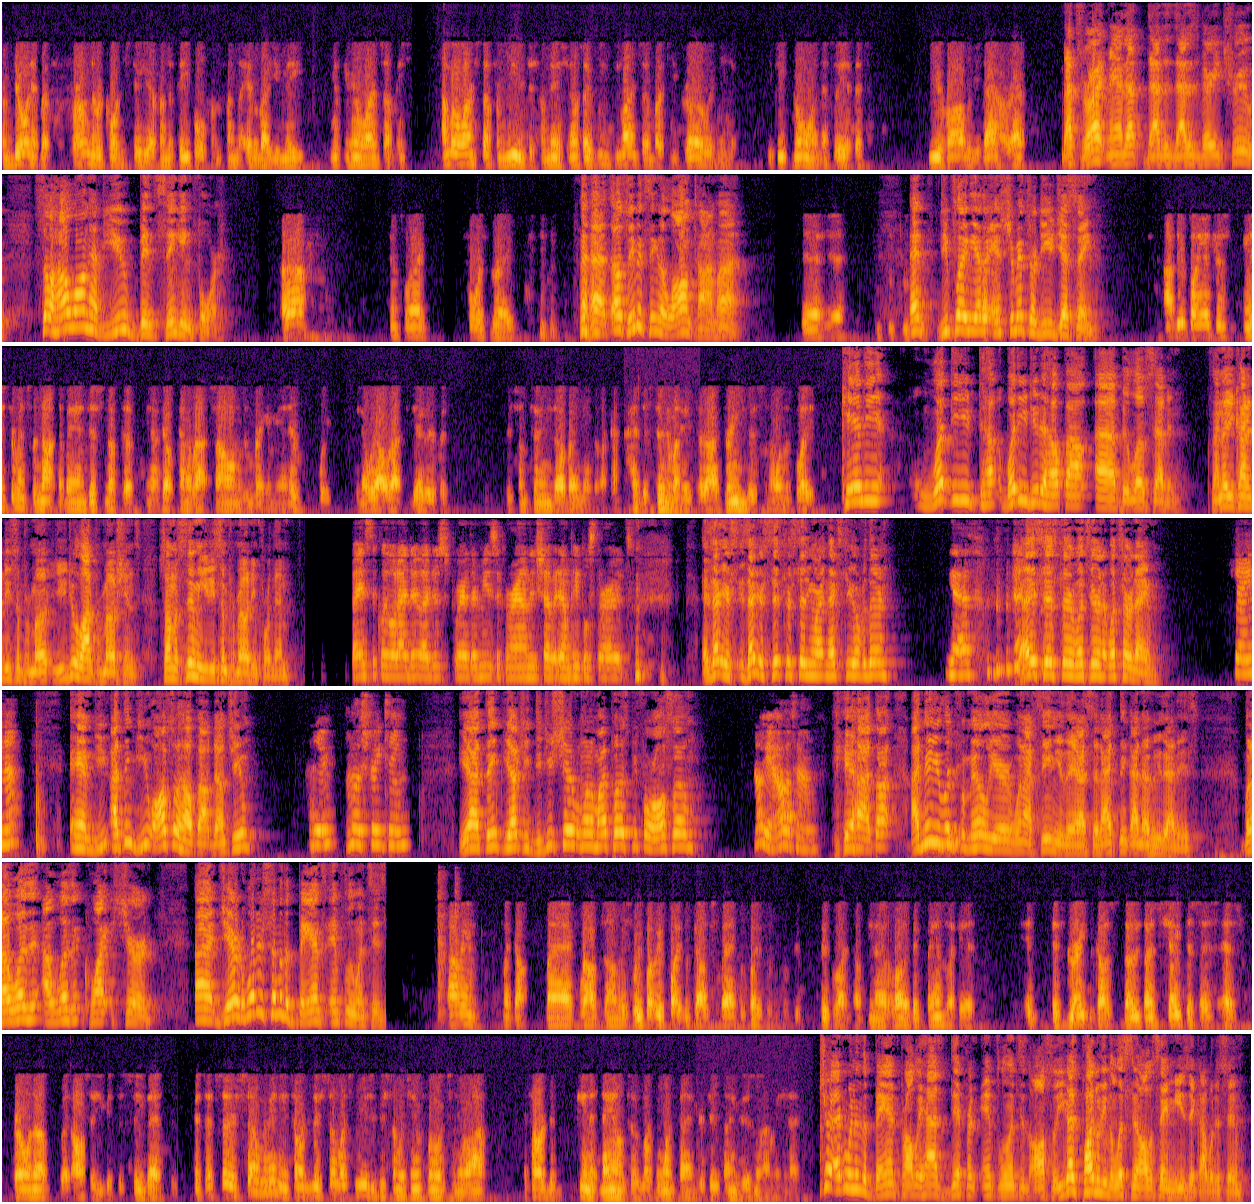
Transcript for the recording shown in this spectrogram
from doing it, but from the recording studio, from the people, from, from the, everybody you meet. You, you're going to learn something. I'm going to learn stuff from you just from this. You know, so you, you learn so much, you grow, and you, you keep going. That's it. That's you evolve or you die, right? That's right, man. That that is that is very true. So, how long have you been singing for? Uh, since like fourth grade. oh, so you've been singing a long time, huh? Yeah, yeah. And do you play any other instruments, or do you just sing? I do play interest, instruments, but not in the band, just enough to you know help kind of write songs and bring them in. Every week, you know, we all write together, but there's some tunes I bring in. Like I had this tune in my head that I dreamed this and I wanted to play it. Kandy, what do you what do you do to help out uh, below seven? Because I know you kind of do some promote. You do a lot of promotions, so I'm assuming you do some promoting for them. Basically, what I do, I just spread their music around and shove it down people's throats. Is that your is that your sister sitting right next to you over there? Yeah. Hey, sister, what's your what's her name? Shana, And you, I think you also help out, don't you? I do. I'm on the street team. Yeah, I think you actually did. You share one of my posts before, also. Oh yeah, all the time. Yeah, I thought I knew you looked familiar when I seen you there. I said, I think I know who that is, but I wasn't. I wasn't quite sure. Uh, Jarrod, what are some of the band's influences? I mean, like Godsmack, Rob Zombies. We play, we played with Godsmack. We played with with people like uh, you know a lot of big bands like it. it it's great because those those shaped us as as growing up, but also you get to see that it's, it's there's so many. It's hard. There's so much music. There's so much influence in your life. It's hard to pin it down to like one thing or two things, isn't it? I mean, you know. I'm sure everyone in the band probably has different influences. Also, you guys probably don't even listen to all the same music. I would assume.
